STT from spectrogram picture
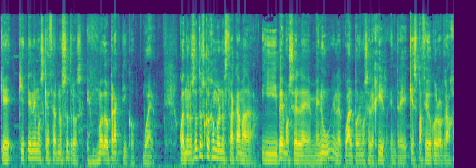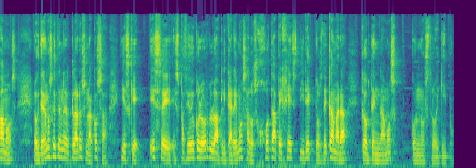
¿Qué, tenemos que hacer nosotros en modo práctico? Bueno, cuando nosotros cogemos nuestra cámara y vemos el eh, menú en el cual podemos elegir entre qué espacio de color trabajamos, lo que tenemos que tener claro es una cosa, y es que ese espacio de color lo aplicaremos a los JPGs directos de cámara que obtengamos con nuestro equipo.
